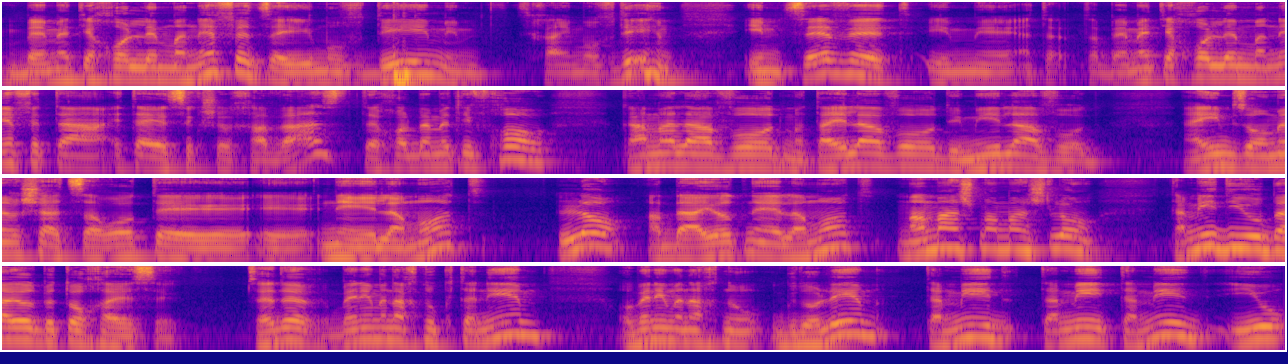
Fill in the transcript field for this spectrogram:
באמת יכול למנף את זה עם עובדים, עם, סליחה, עם עובדים, עם צוות, עם, אה, אתה, אתה באמת יכול למנף את, ה, את העסק שלך, ואז אתה יכול באמת לבחור כמה לעבוד, מתי לעבוד, עם מי לעבוד. האם זה אומר שהצרות אה, אה, נעלמות? לא. הבעיות נעלמות? ממש ממש לא. תמיד יהיו בעיות בתוך העסק, בסדר? בין אם אנחנו קטנים או בין אם אנחנו גדולים, תמיד, תמיד, תמיד יהיו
